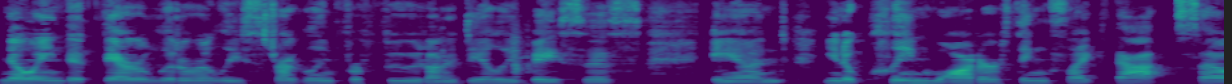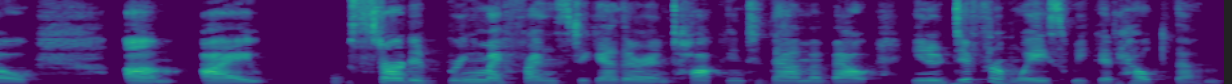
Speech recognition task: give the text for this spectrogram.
knowing that they're literally struggling for food on a daily basis and, you know, clean water, things like that. So um, I started bringing my friends together and talking to them about you know different ways we could help them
